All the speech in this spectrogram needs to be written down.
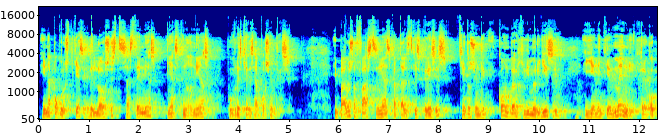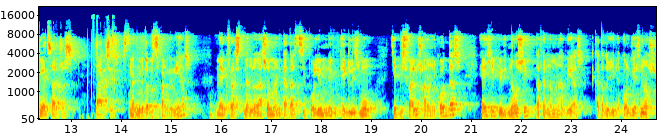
Είναι αποκρουστικές εκδηλώσεις της ασθένειας μιας κοινωνίας που βρίσκεται σε αποσύνθεση. Η παρούσα φάση της νέας καπιταλιστικής κρίσης και των συνθηκών που έχει δημιουργήσει η γενικευμένη χρεοκοπία της άρχουσα τάξης στην αντιμετώπιση της πανδημίας, με έκφραση την εναλλασσόμενη κατάσταση πολύμνου εγκλισμού και επισφαλούς κανονικότητας, έχει επιδεινώσει τα φαινόμενα βίας κατά των γυναικών διεθνώς.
